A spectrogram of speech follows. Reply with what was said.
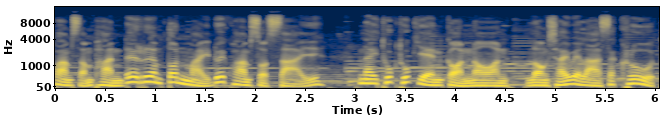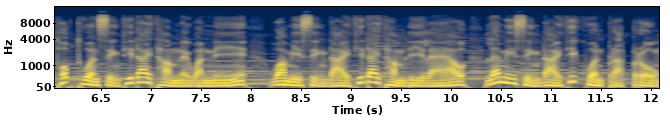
ความสัมพันธ์ได้เริ่มต้นใหม่ด้วยความสดใส ในทุกๆ เย็นก่อนนอน ลองใช้เวลาสักครู่ทบทวนสิ่งที่ได้ทำในวันนี้ ว่ามีสิ่งใดที่ได้ทำดีแล้ว และมีสิ่งใดที่ควรปรับปรุง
